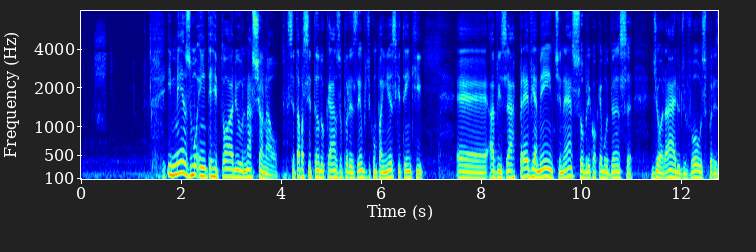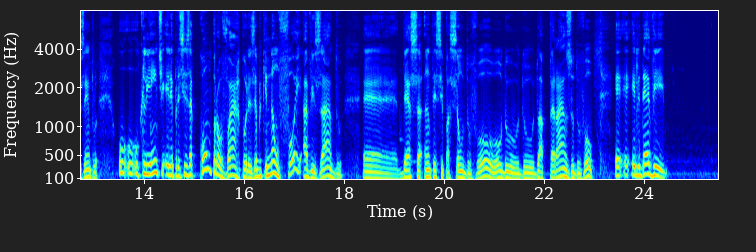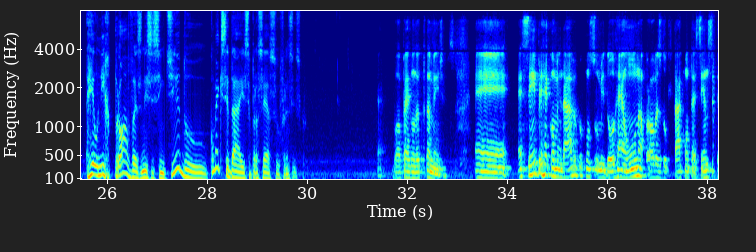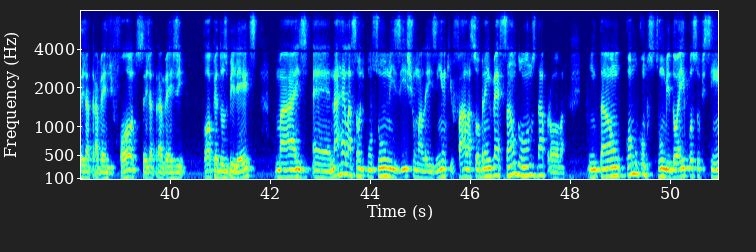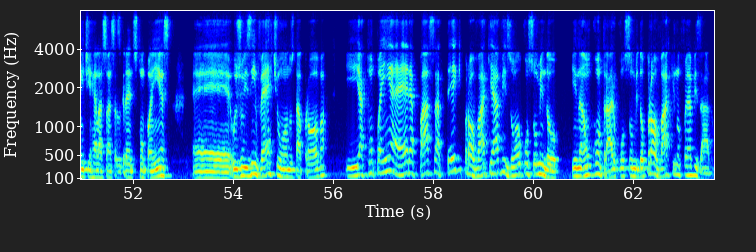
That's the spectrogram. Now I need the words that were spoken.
E mesmo em território nacional, você estava citando o caso, por exemplo, de companhias que têm que é, avisar previamente né, sobre qualquer mudança de horário de voos, por exemplo, o, o, o cliente ele precisa comprovar, por exemplo, que não foi avisado é, dessa antecipação do voo ou do, do, do atraso do voo. É, ele deve reunir provas nesse sentido? Como é que se dá esse processo, Francisco? Boa pergunta também, James. É, é sempre recomendável que o consumidor reúna provas do que está acontecendo, seja através de fotos, seja através de cópia dos bilhetes, mas é, na relação de consumo existe uma leizinha que fala sobre a inversão do ônus da prova. Então, como o consumidor é hipossuficiente em relação a essas grandes companhias, é, o juiz inverte o ônus da prova e a companhia aérea passa a ter que provar que avisou ao consumidor e não o contrário, o consumidor provar que não foi avisado.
